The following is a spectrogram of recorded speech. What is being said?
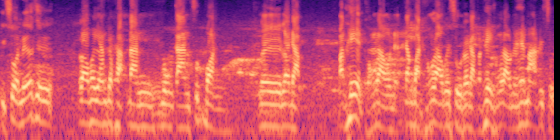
อีกส่วนหนึงก็คือ เราพยายามจะผลักดันวงการฟุตบอลในระดับประเทศของเราเนี่ยจังหวัดของเราไปสู่ระดับประเทศของเราเนี่ยให้มากที่สุด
